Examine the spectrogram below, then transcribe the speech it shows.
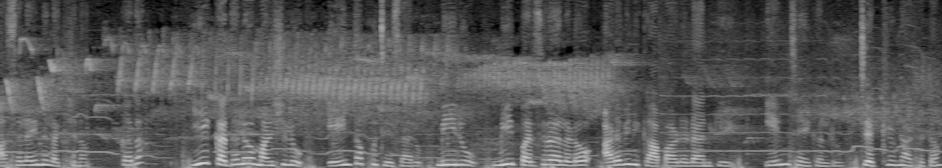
అసలైన లక్షణం కదా? ఈ కథలో మనుషులు ఏం తప్పు చేశారు? మీరు మీ పరిసరాలలో అడవిని కాపాడడానికి ఏం చేయగలరు? చెట్లు నాటడం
